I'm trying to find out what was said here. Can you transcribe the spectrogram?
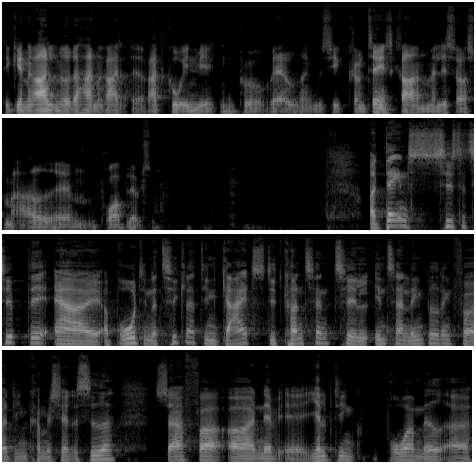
Det er generelt noget, der har en ret, ret god indvirkning på, hvad man kan sige, konverteringsgraden, men lige så også meget øh, brugeroplevelsen. Og dagens sidste tip, det er øh, at bruge dine artikler, dine guides, dit content til intern linkbuilding for dine kommersielle sider. Sørg for at øh, hjælpe dine brugere med at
